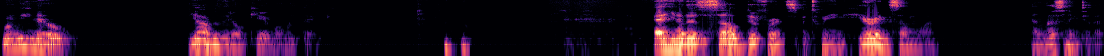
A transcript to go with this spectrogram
when we know y'all really don't care what we think. and you know, there's a subtle difference between hearing someone and listening to them.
